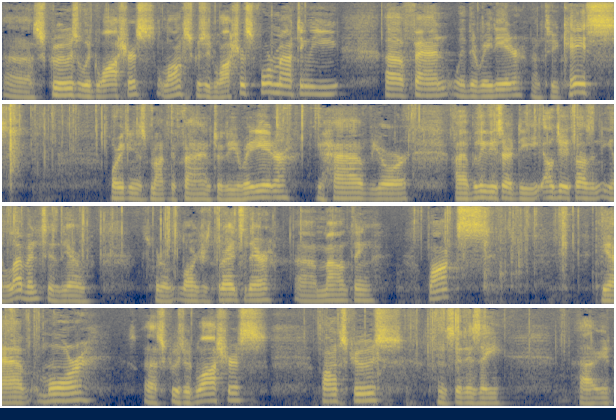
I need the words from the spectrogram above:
uh, screws with washers, long screws with washers for mounting the uh, fan with the radiator onto your case. Or you can just mount the fan into the radiator. You have your, I believe these are the LGA 2011 since they are sort of larger threads there, uh, mounting locks. You have more uh, screws with washers, long screws, since it is a, uh, it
